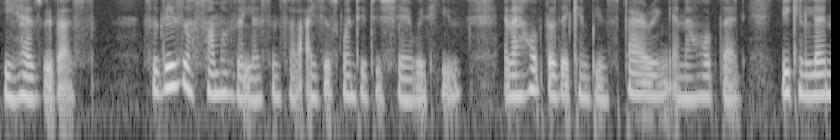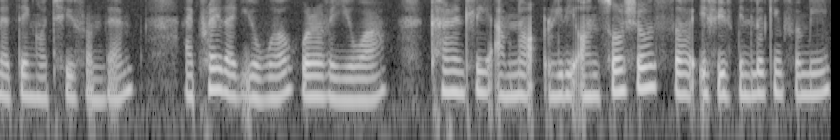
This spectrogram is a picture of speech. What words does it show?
He has with us. So, these are some of the lessons that I just wanted to share with you. And I hope that they can be inspiring and I hope that you can learn a thing or two from them. I pray that you're well wherever you are. Currently, I'm not really on socials. So, if you've been looking for me,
